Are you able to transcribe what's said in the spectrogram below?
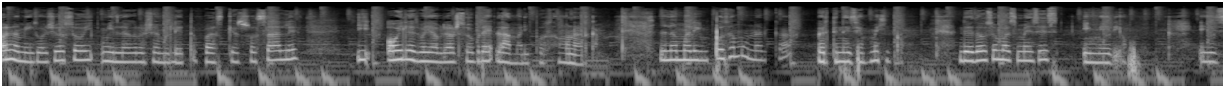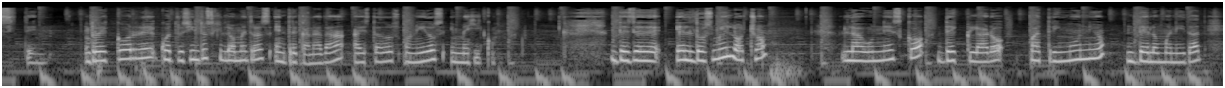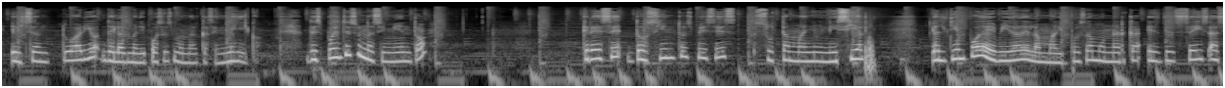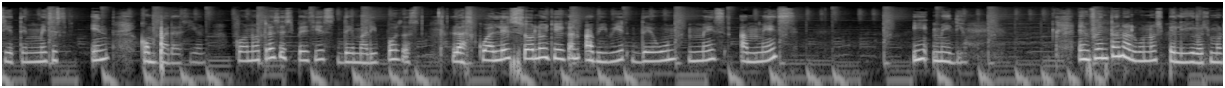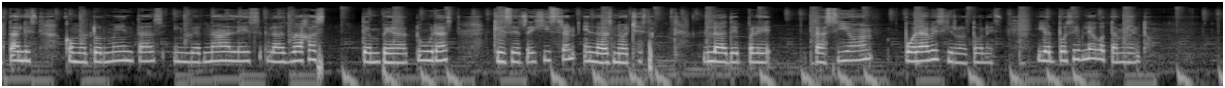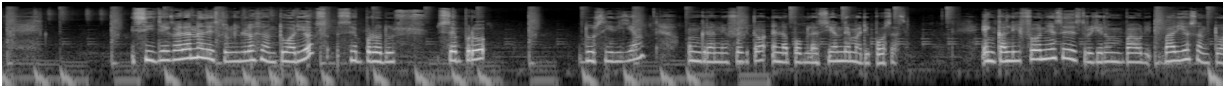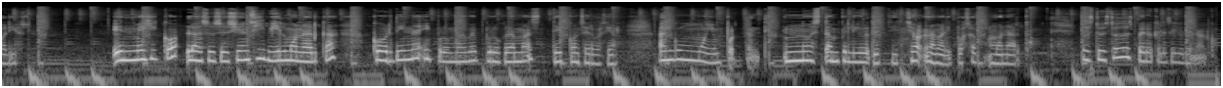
Hola amigos, yo soy Milagro Yamilet Vázquez Rosales y hoy les voy a hablar sobre la mariposa monarca. La mariposa monarca pertenece a México de dos o más meses y medio. Este recorre 400 kilómetros entre Canadá a Estados Unidos y México. Desde el 2008 la UNESCO declaró Patrimonio de la Humanidad el Santuario de las Mariposas Monarcas en México. Después de su nacimiento, crece 200 veces su tamaño inicial. El tiempo de vida de la mariposa monarca es de 6 a 7 meses en comparación con otras especies de mariposas, las cuales solo llegan a vivir de un mes a mes y medio. Enfrentan algunos peligros mortales como tormentas invernales, las bajas temperaturas que se registran en las noches, la depredación por aves y ratones y el posible agotamiento. Si llegaran a destruir los santuarios, se, se produciría un gran efecto en la población de mariposas. En California se destruyeron varios santuarios. En México, la Asociación Civil Monarca coordina y promueve programas de conservación. Algo muy importante, no está en peligro de extinción la mariposa monarca. Esto es todo, espero que les ayude algo.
